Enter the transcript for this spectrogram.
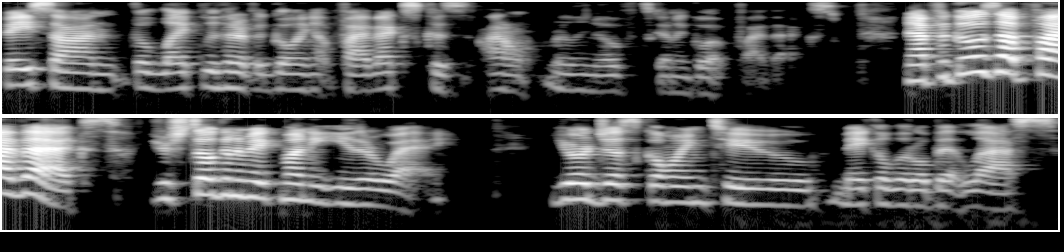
based on the likelihood of it going up 5x because I don't really know if it's going to go up 5x. Now, if it goes up 5x, you're still going to make money either way. You're just going to make a little bit less.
